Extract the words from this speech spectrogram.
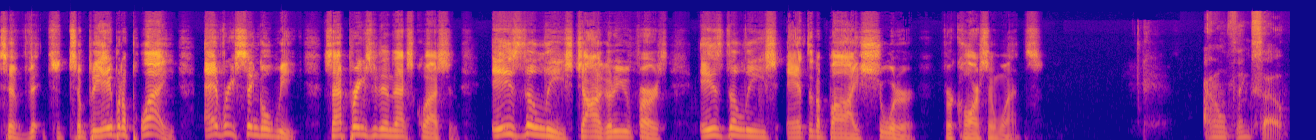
to to, to be able to play every single week. So that brings me to the next question: is the leash, John, I'll go to you first. Is the leash after the bye shorter for Carson Wentz? I don't think so.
